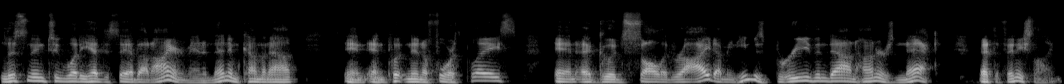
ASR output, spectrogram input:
listening to what he had to say about Ironman and then him coming out and and putting in a fourth place and a good solid ride. I mean, he was breathing down Hunter's neck at the finish line.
